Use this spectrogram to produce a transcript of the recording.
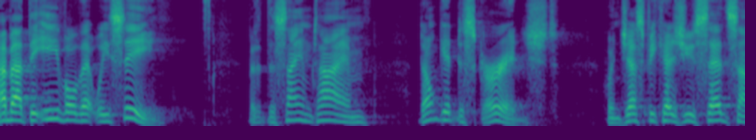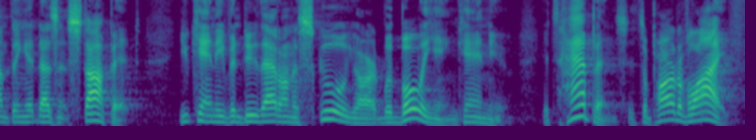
about the evil that we see? But at the same time, don't get discouraged when just because you said something, it doesn't stop it. You can't even do that on a schoolyard with bullying, can you? It happens, it's a part of life.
